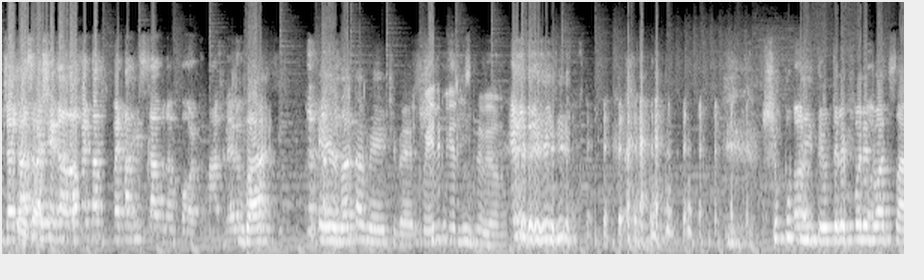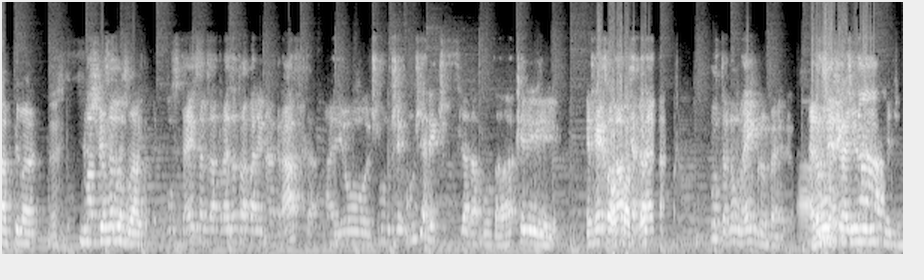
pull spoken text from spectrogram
Já já você vai chegar lá, vai estar vai tá arriscado na porta. Magrelo. Vai. Exatamente, velho. Foi ele mesmo que escreveu, né? Chupa o Pim, tem o telefone do WhatsApp lá. Me Uma chama no zap. Uns 10 anos atrás eu trabalhei na gráfica, aí eu tinha um, um gerente filha da puta lá que ele, ele reclamava que a galera. Puta, não lembro, velho. Ah. Era um gerente da. LinkedIn.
